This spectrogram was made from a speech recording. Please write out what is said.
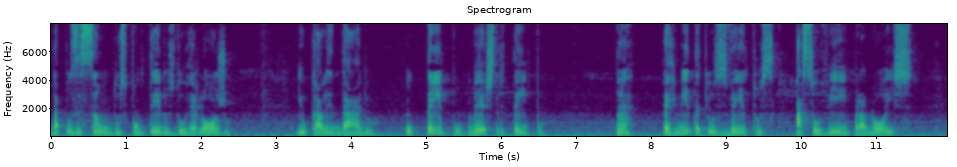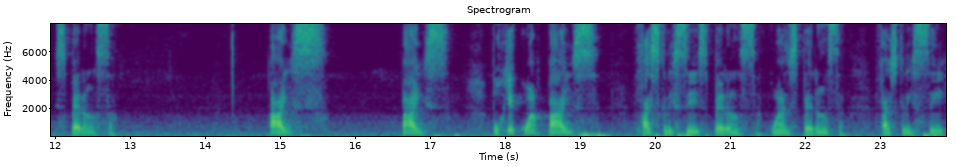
da posição dos ponteiros do relógio e o calendário, o tempo, mestre tempo, né? Permita que os ventos assoviem para nós esperança, paz, paz, porque com a paz faz crescer a esperança, com a esperança faz crescer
